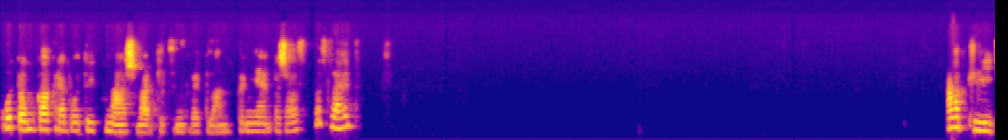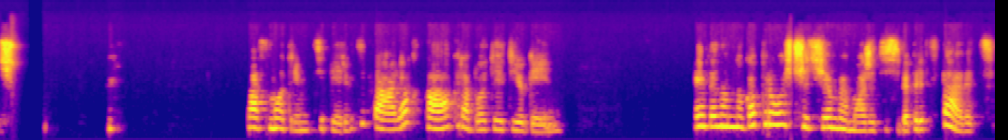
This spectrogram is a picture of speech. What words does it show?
о том, как работает наш маркетинговый план. Поменяем, пожалуйста, слайд. Отлично. Посмотрим теперь в деталях, как работает YouGain. Это намного проще, чем вы можете себе представить.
